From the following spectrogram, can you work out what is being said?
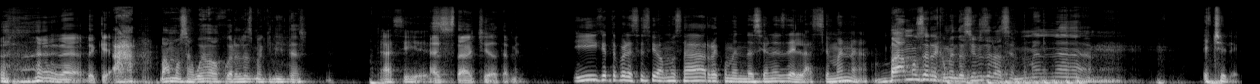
De que, ah, vamos a huevo a jugar a las maquinitas. Así es. Eso estaba chido también. ¿Y qué te parece si vamos a recomendaciones de la semana? Vamos a recomendaciones de la semana. Échale.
